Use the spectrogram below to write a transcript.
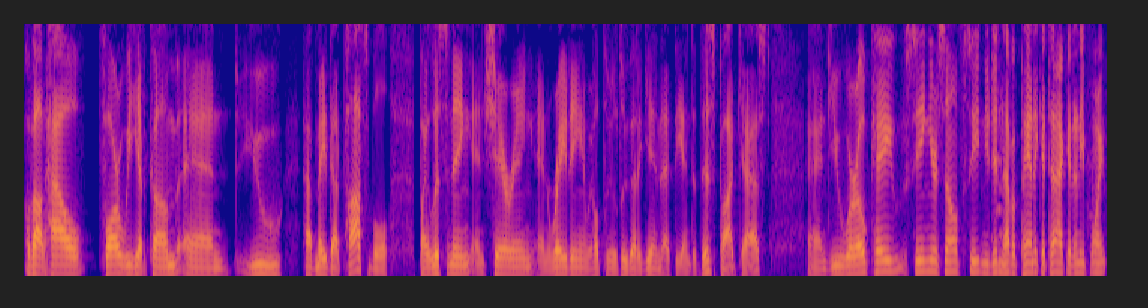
about how far we have come, and you have made that possible by listening and sharing and rating. And we hope you'll do that again at the end of this podcast. And you were okay seeing yourself, Seaton? You didn't have a panic attack at any point?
